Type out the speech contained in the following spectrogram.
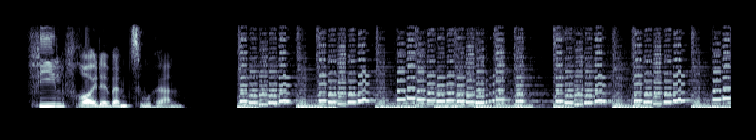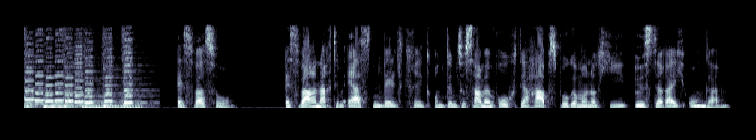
viel Freude beim Zuhören. Es war so. Es war nach dem Ersten Weltkrieg und dem Zusammenbruch der Habsburger Monarchie Österreich-Ungarn.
